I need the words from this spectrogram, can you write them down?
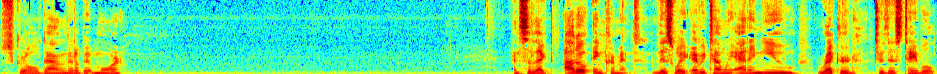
Scroll down a little bit more and select auto increment. This way every time we add a new record to this table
